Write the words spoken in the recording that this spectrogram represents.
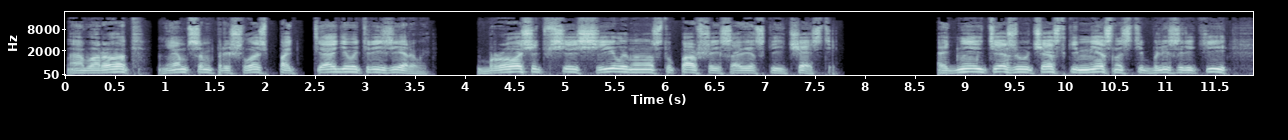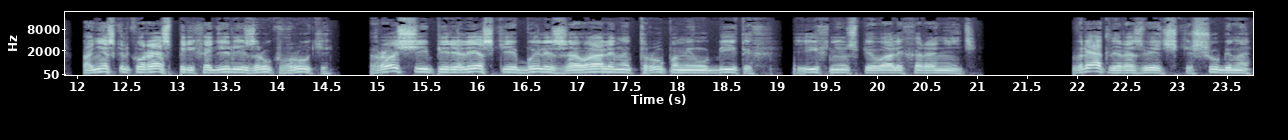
Наоборот, немцам пришлось подтягивать резервы, бросить все силы на наступавшие советские части. Одни и те же участки местности близ реки по нескольку раз переходили из рук в руки. Рощи и перелески были завалены трупами убитых, их не успевали хоронить. Вряд ли разведчики Шубина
